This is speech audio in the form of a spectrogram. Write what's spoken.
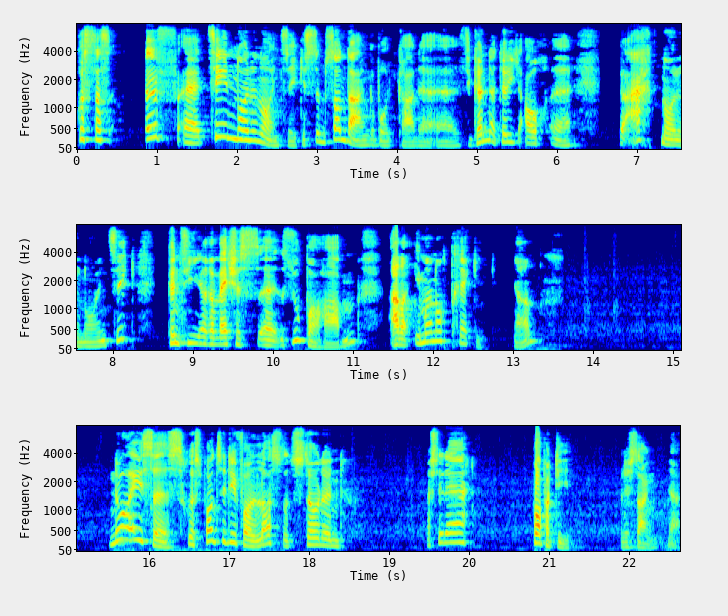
kostet das 11, äh, 10,99. Ist im Sonderangebot gerade. Äh, Sie können natürlich auch äh, für 8,99 können Sie Ihre Wäsche äh, super haben, aber immer noch dreckig. Ja. No Aces, responsibility for lost and stolen. Was steht da? Property, würde ich sagen, ja.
